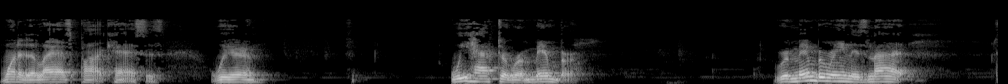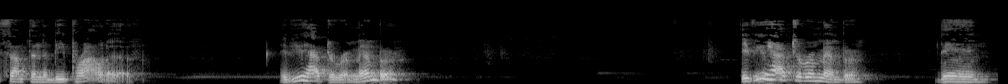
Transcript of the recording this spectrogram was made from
one of the last podcasts, is where we have to remember. Remembering is not something to be proud of. If you have to remember, if you have to remember, then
